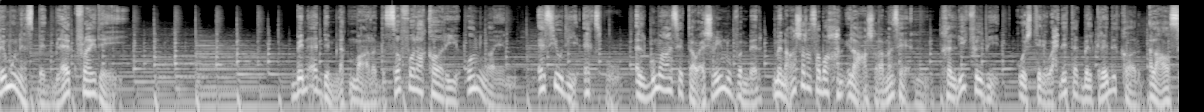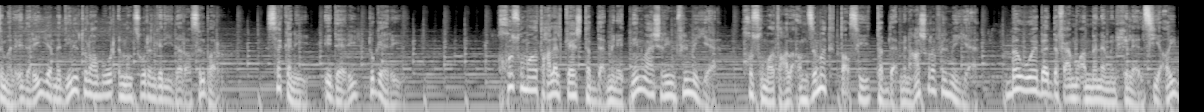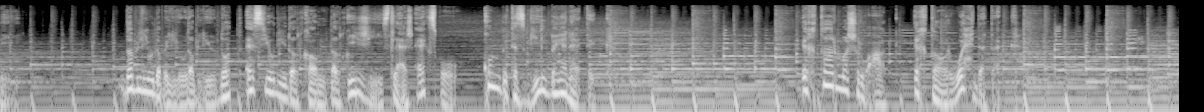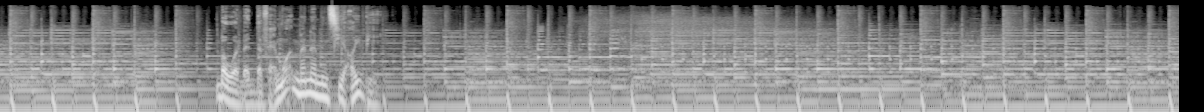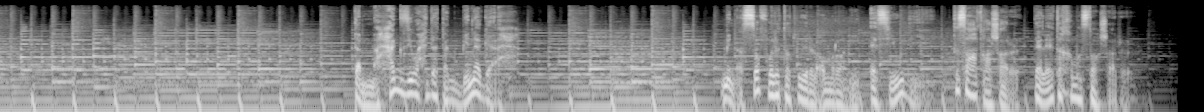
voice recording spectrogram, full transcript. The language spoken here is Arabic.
بمناسبة Black Friday بنقدم لك معرض الصفوة العقاري online SUD Expo الجمعة 26 نوفمبر من 10 صباحا إلى 10 مساء. خليك في البيت واشتري وحدتك بال credit card العاصمة الإدارية مدينة العبور المنصورة الجديدة راس البر. سكني إداري تجاري. خصومات على الكاش تبدأ من 22% خصومات على أنظمة التقسيط تبدأ من 10% بوابة دفع مؤمنة من خلال CIB www.sud.com.eg/expo قم بتسجيل بياناتك. اختار مشروعك. اختار وحدتك. بوابة دفع مؤمنة من CIB تم حجز وحدتك بنجاح. من الصفوة للتطوير العمراني اس يو دي 19 3 15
